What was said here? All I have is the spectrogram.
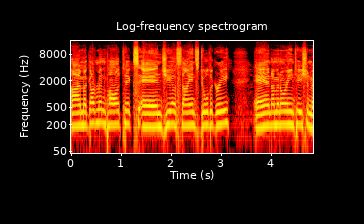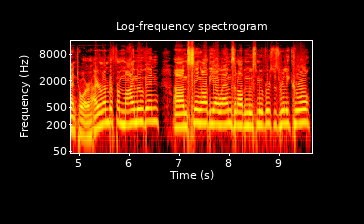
I'm a government and politics and geoscience dual degree, and I'm an orientation mentor. I remember from my move-in, um, seeing all the OMs and all the Moose Movers was really cool.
